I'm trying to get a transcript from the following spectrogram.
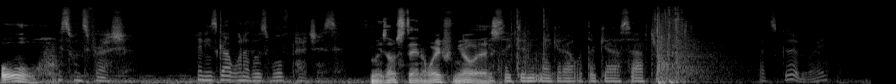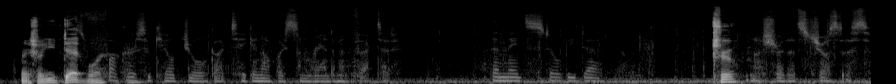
Oh, This one's fresh. And he's got one of those wolf patches. Means I'm staying away from your Guess ass. they didn't make it out with their gas after. all. That's good, right? Make sure you dead, boy. Fuckers who killed Joel got taken out by some random infected. Then they'd still be dead, Ellie. True. I'm not sure that's justice.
